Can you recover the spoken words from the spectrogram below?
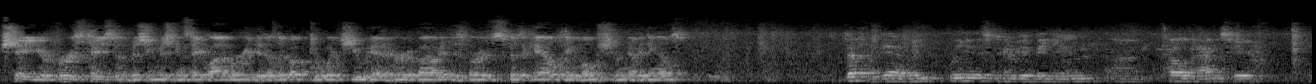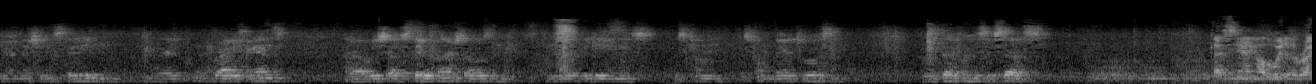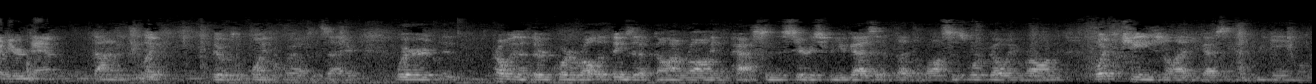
Shea, your first taste of the Michigan Michigan State rivalry, did it live up to what you had heard about it as far as physicality, emotion, and everything else? Definitely, yeah. We, we knew this was going to be a big game. Um, hell of an atmosphere here at Michigan State and, and, and rowdy fans. Uh, we just had to stay within ourselves and, and know that the game was, was coming was coming back to us. And it was definitely a success. Guys standing all the way to the right here, Dan. Donovan, like there was a point way off to the side here where probably in the third quarter where all the things that have gone wrong in the past in this series for you guys that have led to losses were going wrong. What changed and allowed you guys to kind of regain momentum?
